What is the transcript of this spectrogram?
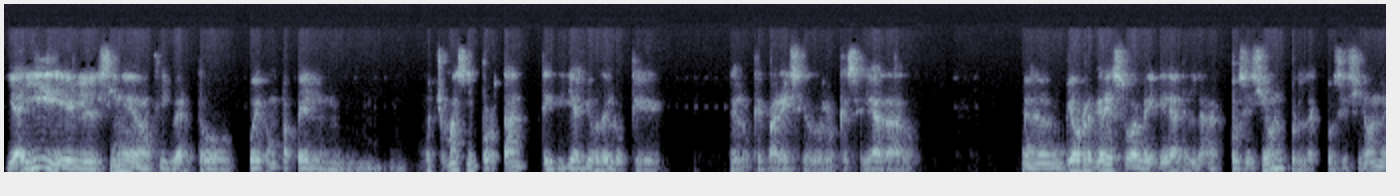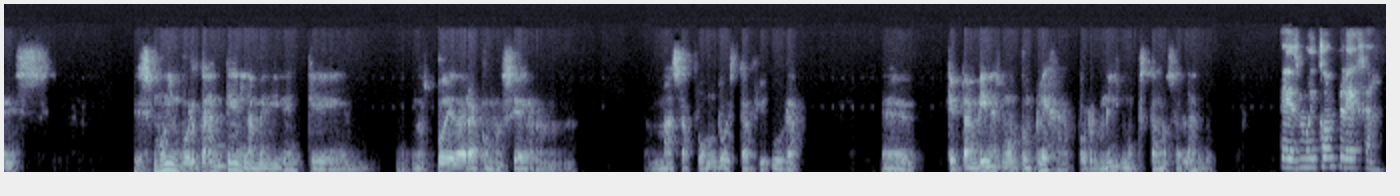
Y ahí el cine de Don Gilberto juega un papel mucho más importante, diría yo, de lo que, de lo que parece o de lo que se le ha dado. Eh, yo regreso a la idea de la exposición, pues la exposición es, es muy importante en la medida en que nos puede dar a conocer más a fondo esta figura, eh, que también es muy compleja, por lo mismo que estamos hablando. Es muy compleja.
